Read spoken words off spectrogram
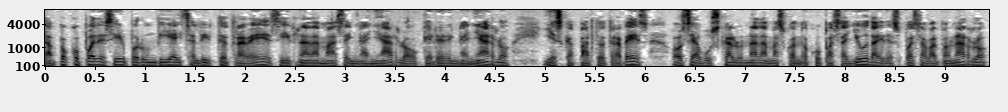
Tampoco puedes ir por un día y salirte otra vez, ir nada más a engañarlo o querer engañarlo y escaparte otra vez, o sea, buscarlo nada más cuando ocupas ayuda y después abandonarlo.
